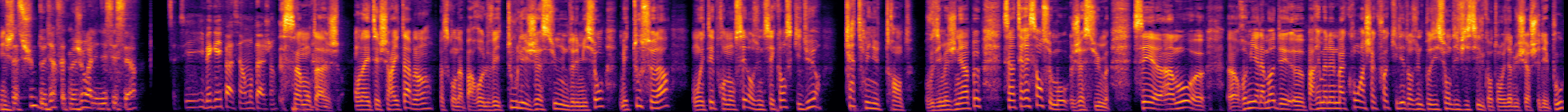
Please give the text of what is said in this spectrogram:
mais j'assume de dire que cette mesure, elle est nécessaire. Il bégaye pas, c'est un montage. Hein. C'est un montage. On a été charitable, hein, parce qu'on n'a pas relevé tous les j'assume de l'émission, mais tout cela ont été prononcés dans une séquence qui dure 4 minutes 30. Vous imaginez un peu C'est intéressant ce mot, j'assume. C'est euh, un mot euh, euh, remis à la mode par Emmanuel Macron à chaque fois qu'il est dans une position difficile quand on vient lui chercher des poux.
